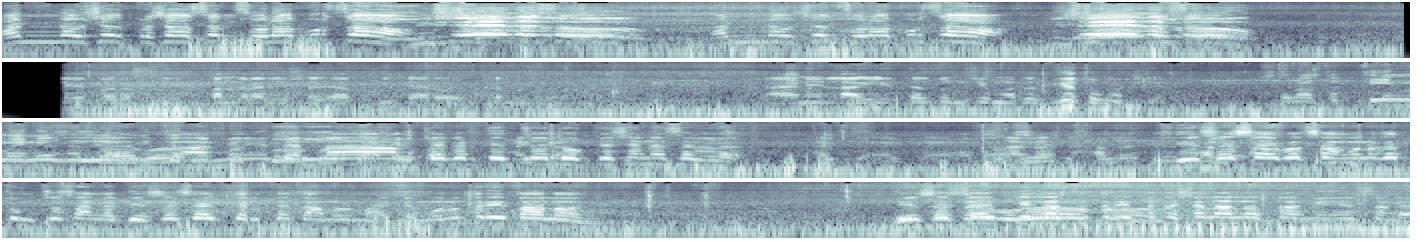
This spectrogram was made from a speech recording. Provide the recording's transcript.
अन्न औषध प्रशासन सोलापूरचा. निषेध असो. अन्न औषध सोलापूरचा. निषेध असो परिस्थिती पंधरा दिवसाच्या आत मी कारवाई करतो. आणि लागली तर तुमची मदत घेतो म्हटले. सर आता तीन महिने झाले आम्ही त्यांना आम्ही पत्र त्यांना आमच्याकडे त्यांचं लोकेशन आहे सगळं. देसाई साहेबात सांगू नका तुमचं सांगा. देसाई साहेब करत नाहीत आम्हाला माहिती आहे. म्हणून तर इथं आलो आम्ही. देसाई साहेब केलं असतं तर इथं कशाला आलो असतो आम्ही? हे सांगा.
